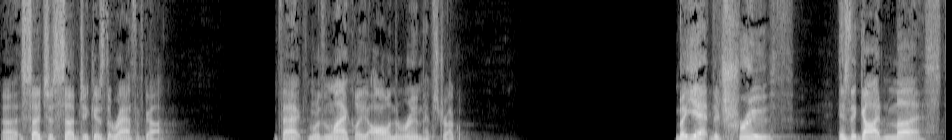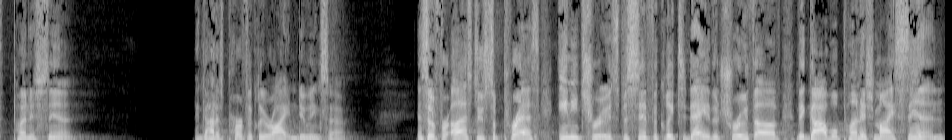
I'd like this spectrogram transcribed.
uh, such a subject as the wrath of God. In fact, more than likely, all in the room have struggled. But yet, the truth is that God must punish sin. And God is perfectly right in doing so. And so, for us to suppress any truth, specifically today, the truth of that God will punish my sin,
